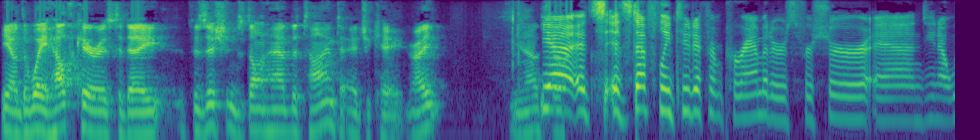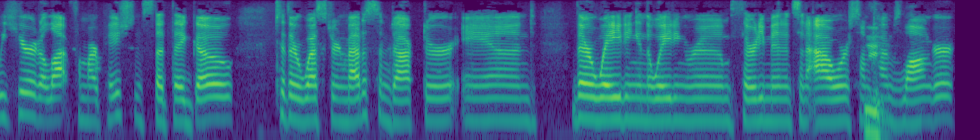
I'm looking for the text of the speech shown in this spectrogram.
you know the way healthcare is today. Physicians don't have the time to educate, right? You know, yeah, so. it's it's definitely two different parameters for sure, and you know we hear it a lot from our patients that they go to their Western medicine doctor and they're waiting in the waiting room 30 minutes, an hour, hmm. sometimes mm. longer.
